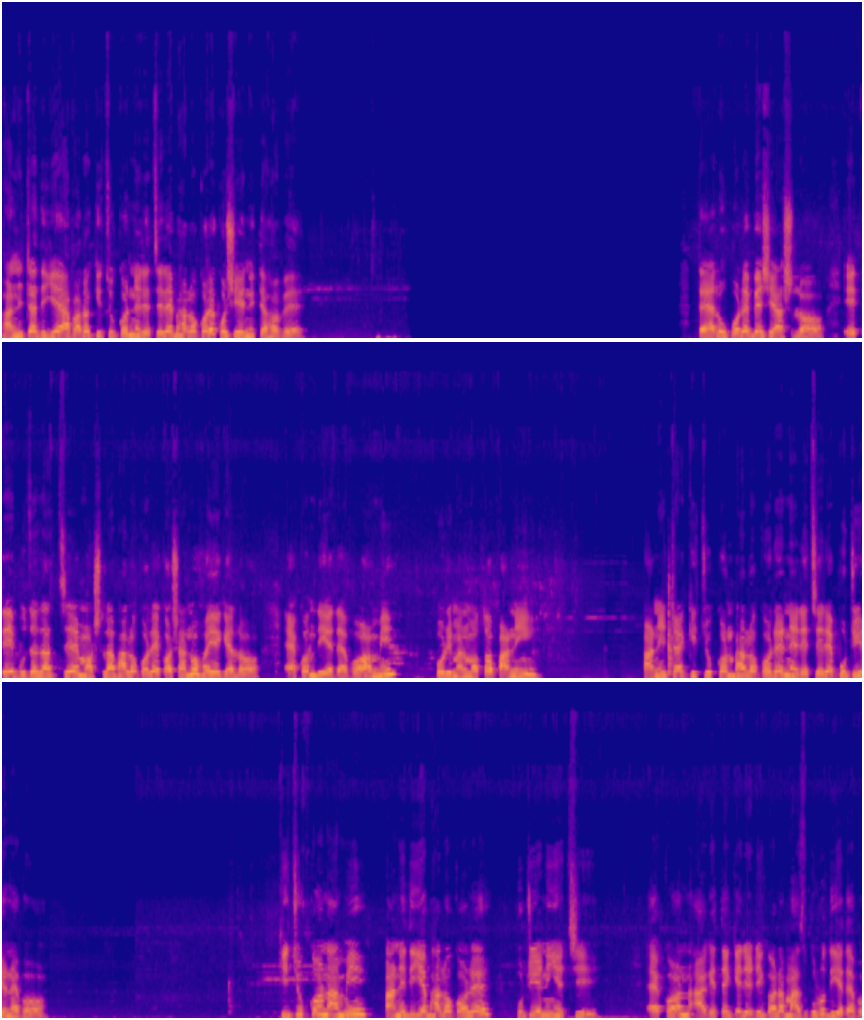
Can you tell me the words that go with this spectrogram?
পানিটা দিয়ে আবারও কিছুক্ষণ নেড়ে চেড়ে ভালো করে কষিয়ে নিতে হবে। তেল উপরে বেশি আসলো। এতেই বোঝা যাচ্ছে মশলা ভালো করে কষানো হয়ে গেল। এখন দিয়ে দেব আমি পরিমাণ মতো পানি। পানিটা কিছুক্ষণ ভালো করে নেড়ে চেড়ে ফুটিয়ে নেব। কিছুক্ষণ আমি পানি দিয়ে ভালো করে ফুটিয়ে নিয়েছি। এখন আগে থেকে রেডি করা মাছগুলো দিয়ে দেব।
